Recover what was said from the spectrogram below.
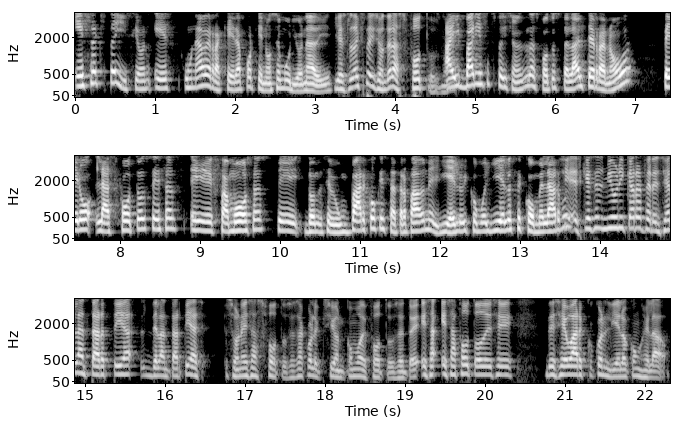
Esa expedición es una berraquera porque no se murió nadie. Y es la expedición de las fotos, ¿no? Hay varias expediciones de las fotos, está la del Terranova, pero las fotos esas eh, famosas de donde se ve un barco que está atrapado en el hielo y como el hielo se come el árbol. Sí, es que esa es mi única referencia de la Antártida, de la Antártida es, son esas fotos, esa colección como de fotos. Entonces, esa, esa foto de ese, de ese barco con el hielo congelado.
